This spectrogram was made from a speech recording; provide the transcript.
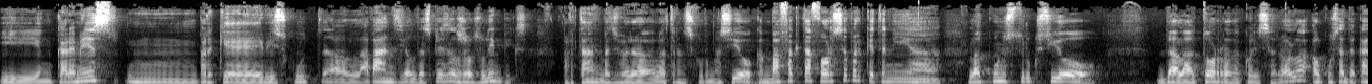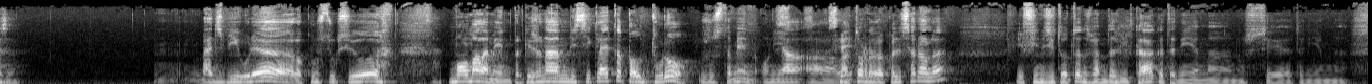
i encara més mm, perquè he viscut l'abans i el després dels Jocs Olímpics. Per tant, vaig veure la transformació, que em va afectar força perquè tenia la construcció de la torre de Collserola al costat de casa. Vaig viure la construcció molt malament, perquè jo anava en bicicleta pel turó, justament, on hi ha eh, Sí? la torre de Collserola, i fins i tot ens vam dedicar, que teníem, eh, no sé, teníem eh,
